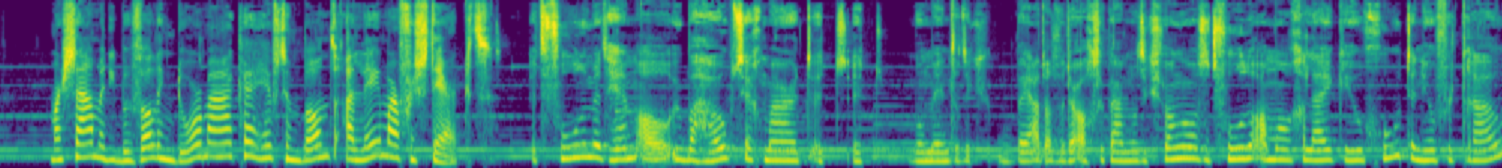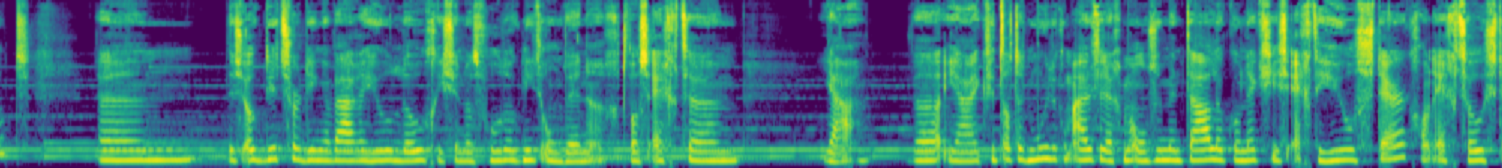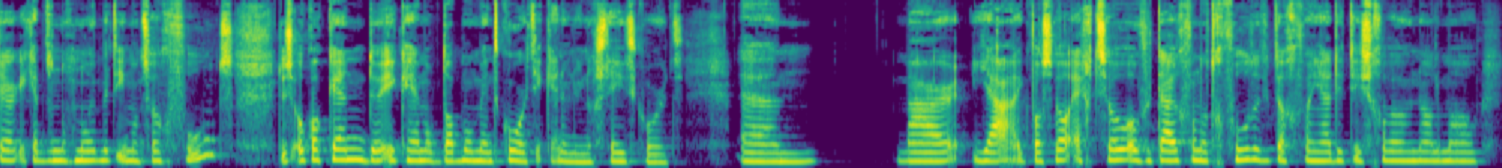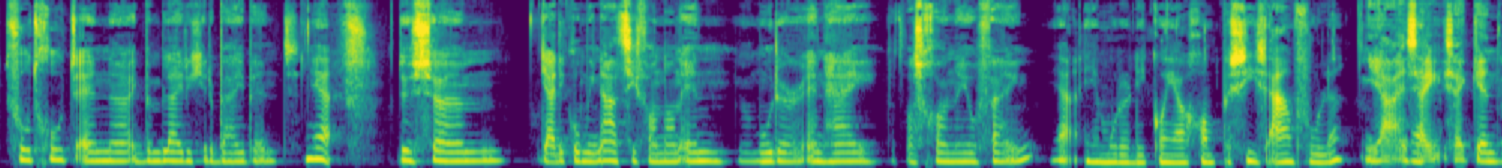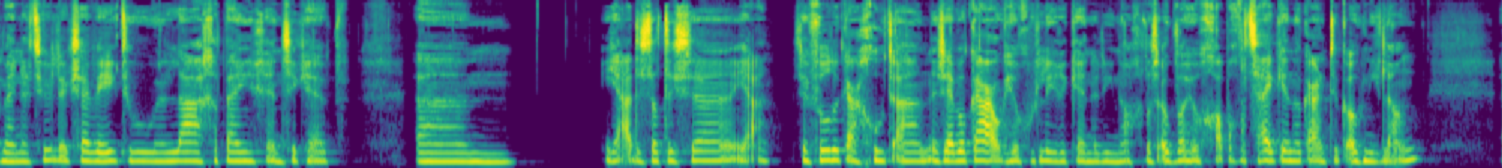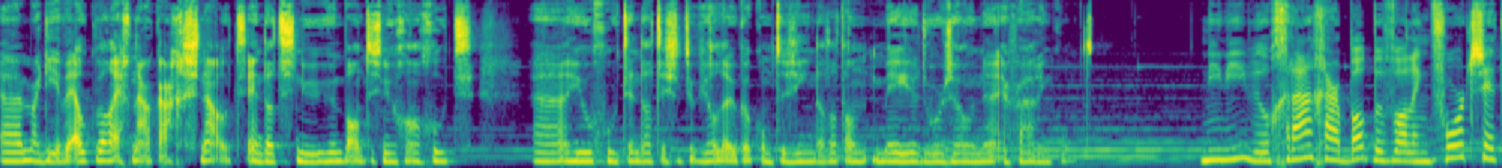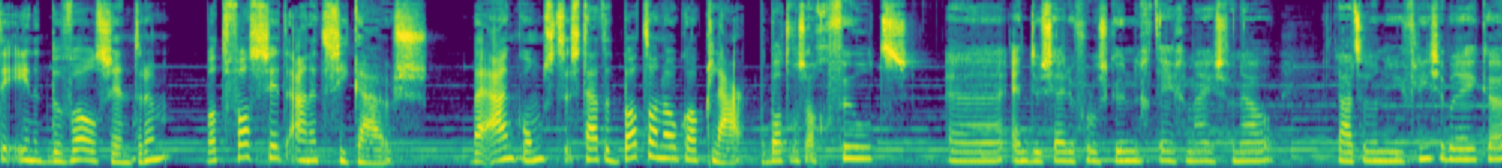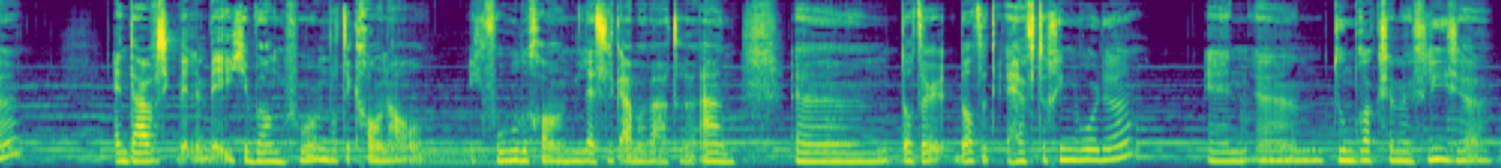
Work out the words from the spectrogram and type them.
Maar samen die bevalling doormaken heeft hun band alleen maar versterkt het voelde met hem al überhaupt, zeg maar, het, het, het moment dat, ik, ja, dat we erachter kwamen dat ik zwanger was. Het voelde allemaal gelijk heel goed en heel vertrouwd. Um, dus ook dit soort dingen waren heel logisch en dat voelde ook niet onwennig. Het was echt, um, ja, ja, ik vind het altijd moeilijk om uit te leggen, maar onze mentale connectie is echt heel sterk. Gewoon echt zo sterk. Ik heb dat nog nooit met iemand zo gevoeld. Dus ook al kende ik hem op dat moment kort, ik ken hem nu nog steeds kort. Um, maar ja, ik was wel echt zo overtuigd van dat gevoel dat ik dacht van ja, dit is gewoon allemaal, het voelt goed en uh, ik ben blij dat je erbij bent. Ja. Dus um, ja, die combinatie van dan en mijn moeder en hij, dat was gewoon heel fijn. Ja, en je moeder die kon jou gewoon precies aanvoelen. Ja, en ja. Zij, zij kent mij natuurlijk. Zij weet hoe een lage pijngrens ik heb. Um, ja, dus dat is, uh, ja, ze vulden elkaar goed aan. En ze hebben elkaar ook heel goed leren kennen die nacht. Dat is ook wel heel grappig, want zij kennen elkaar natuurlijk ook niet lang. Uh, maar die hebben ook wel echt naar elkaar gesnauwd. En dat is nu, hun band is nu gewoon goed. Uh, heel goed. En dat is natuurlijk heel leuk ook om te zien dat dat dan mede door zo'n ervaring komt. Nini wil graag haar badbevalling voortzetten in het bevalcentrum, wat vastzit aan het ziekenhuis. Bij aankomst staat het bad dan ook al klaar. Het bad was al gevuld. en dus zei de verloskundige tegen mij: is van nou, laten we dan nu je vliezen breken. En daar was ik wel een beetje bang voor, omdat ik gewoon al ik voelde gewoon letterlijk aan mijn wateren aan ehm, dat, er, dat het heftig ging worden. En ehm, toen brak ze mijn vliezen.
